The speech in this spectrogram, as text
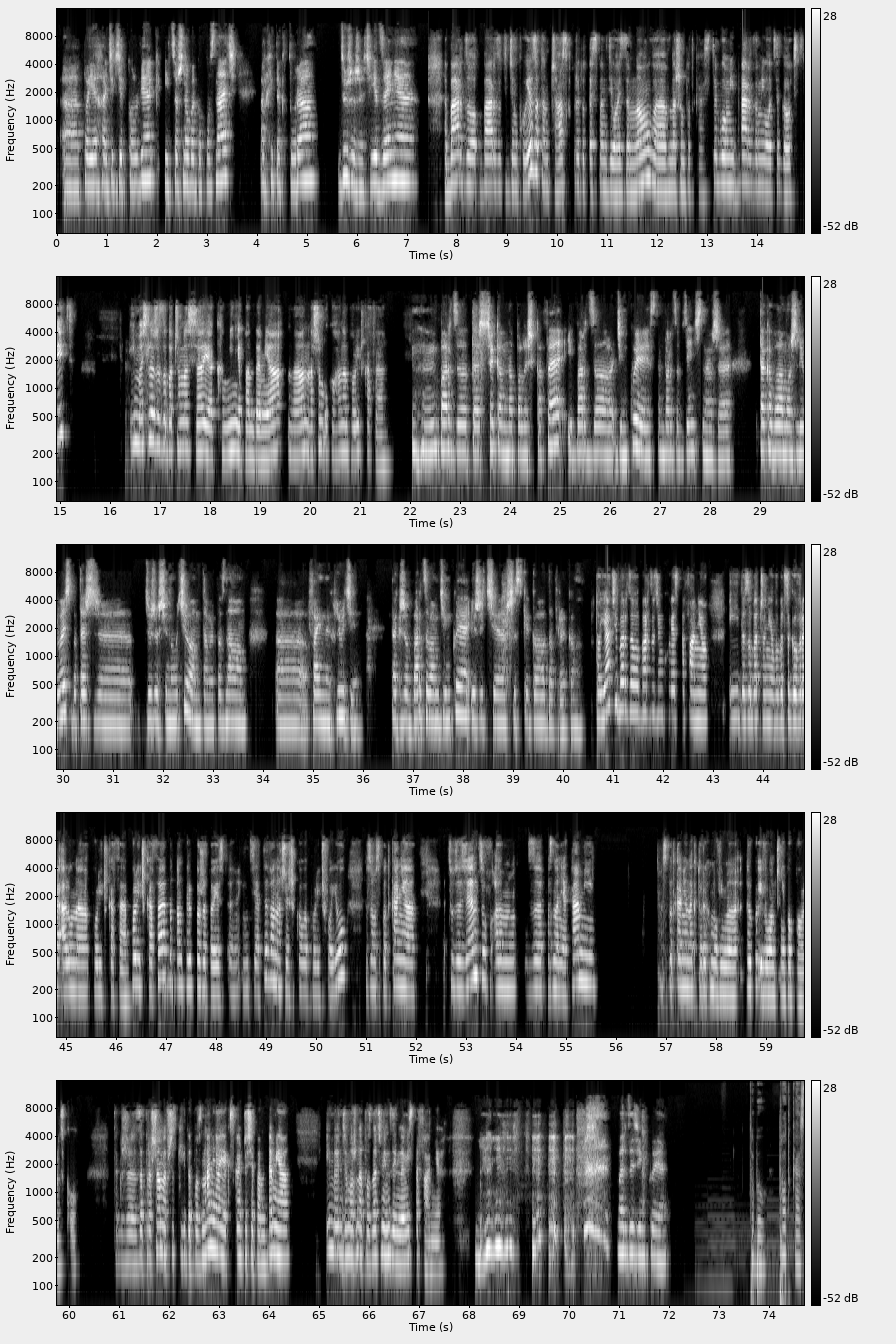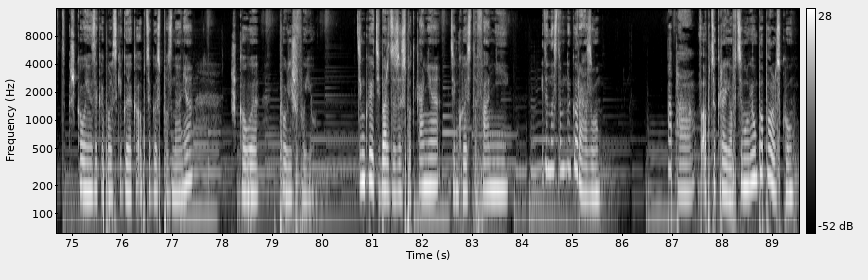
e, pojechać gdziekolwiek i coś nowego poznać, architektura, dużo rzeczy, jedzenie. Bardzo, bardzo Ci dziękuję za ten czas, który tutaj spędziłaś ze mną w, w naszym podcaście. Było mi bardzo miło Cię gościć. I myślę, że zobaczymy się, jak minie pandemia, na naszym ukochanym Polish Cafe. Mhm, bardzo też czekam na Polish Cafe i bardzo dziękuję. Jestem bardzo wdzięczna, że taka była możliwość, bo też dużo się nauczyłam tam i poznałam e, fajnych ludzi. Także bardzo Wam dziękuję i życzę wszystkiego dobrego. To ja Ci bardzo, bardzo dziękuję, Stefanio, i do zobaczenia wobec tego w realu na Polish Cafe. Polish Cafe, dodam tylko, że to jest e, inicjatywa naszej szkoły Polish for You. To są spotkania cudzoziemców um, z poznaniakami, spotkania, na których mówimy tylko i wyłącznie po polsku. Także zapraszamy wszystkich do Poznania, jak skończy się pandemia i będzie można poznać między innymi Stefanię. Bardzo dziękuję. To był podcast Szkoły Języka Polskiego jako obcego z Poznania, szkoły Polish for You. Dziękuję Ci bardzo za spotkanie, dziękuję Stefanii i do następnego razu. Papa w obcokrajowcy mówią po polsku.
